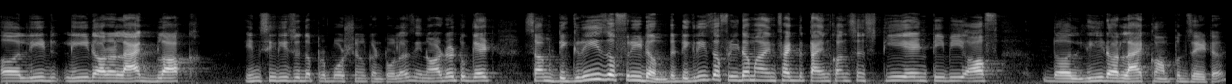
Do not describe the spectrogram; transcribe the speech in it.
a lead, lead or a lag block in series with the proportional controllers in order to get some degrees of freedom. The degrees of freedom are in fact the time constants T A and T B of the lead or lag compensator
